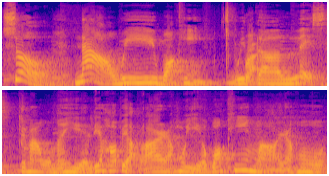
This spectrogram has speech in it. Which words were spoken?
So now we walk in with Right. the list，对吧？我们也列好表了，然后也 walk in 了，然后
